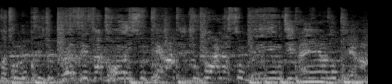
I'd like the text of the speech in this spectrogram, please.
Votre mépris du peuple est flagrant et se paiera. Je vois à l'assemblée, on dirait un opéra.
